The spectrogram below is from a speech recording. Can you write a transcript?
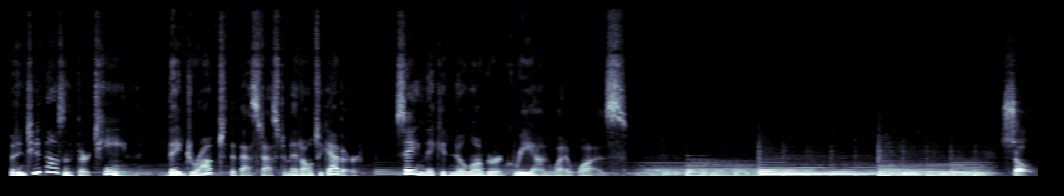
But in 2013, they dropped the best estimate altogether, saying they could no longer agree on what it was. So,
